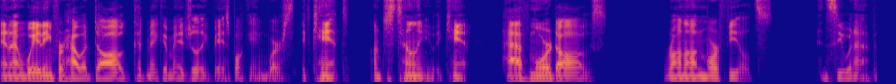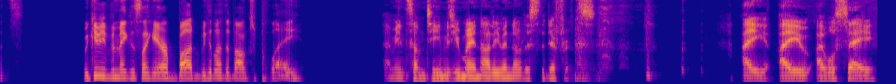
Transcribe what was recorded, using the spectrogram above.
and I'm waiting for how a dog could make a Major League Baseball game worse. It can't. I'm just telling you, it can't. Have more dogs, run on more fields, and see what happens. We could even make this like Air Bud. We could let the dogs play. I mean, some teams you might not even notice the difference. I I I will say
